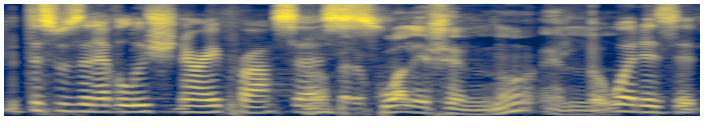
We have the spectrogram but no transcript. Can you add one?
That this was an evolutionary ¿no? pero process. ¿cuál es el, no? El- But what is it?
